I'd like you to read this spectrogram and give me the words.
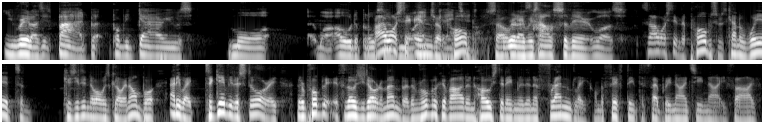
you realise it's bad, but probably Gary was more well older, but also I watched it in the pub, so it realised was- how severe it was. So I watched it in the pub, so it was kind of weird to because you didn't know what was going on. But anyway, to give you the story, the Republic, for those you don't remember, the Republic of Ireland hosted England in a friendly on the 15th of February 1995.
